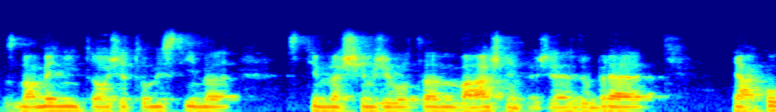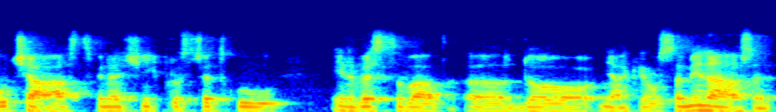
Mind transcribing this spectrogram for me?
znamení toho, že to myslíme s tím naším životem vážně. Takže je dobré nějakou část finančních prostředků investovat do nějakého semináře,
